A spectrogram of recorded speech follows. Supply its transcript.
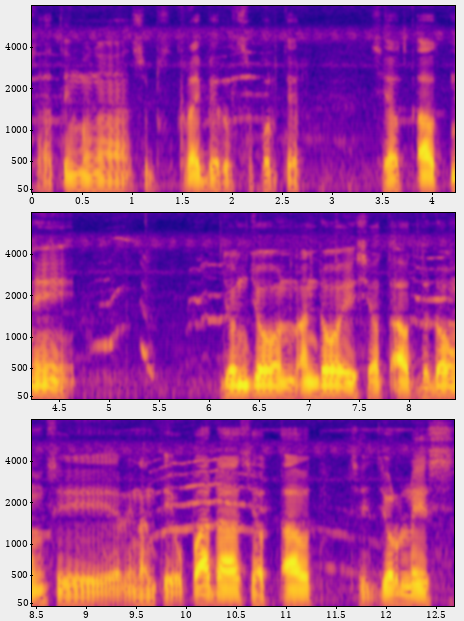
sa ating mga subscriber at supporter. Shout out ni John John Andoy, shout out Dodong, si Renante Upada, shout out si Jorles,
